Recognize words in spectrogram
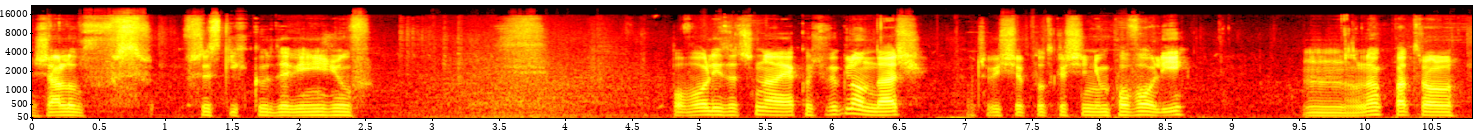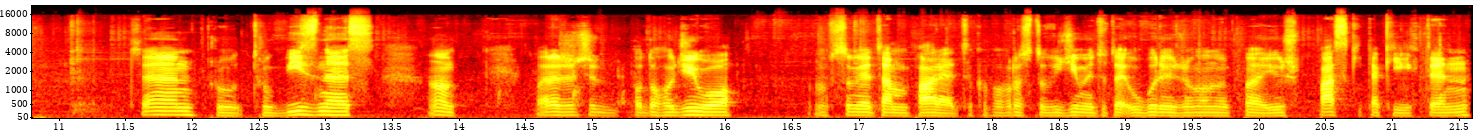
żalów wszystkich kurde więźniów powoli zaczyna jakoś wyglądać. Oczywiście podkreśleniem powoli. Mm, Log Patrol, ten, True, true Business. No, parę rzeczy podochodziło. No w sumie tam parę, tylko po prostu widzimy tutaj u góry, że mamy już paski takich ten,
